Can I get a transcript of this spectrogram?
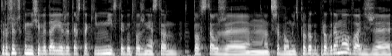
Troszeczkę mi się wydaje, że też taki mit tego tworzenia stron powstał, że no, trzeba umieć programować, że,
